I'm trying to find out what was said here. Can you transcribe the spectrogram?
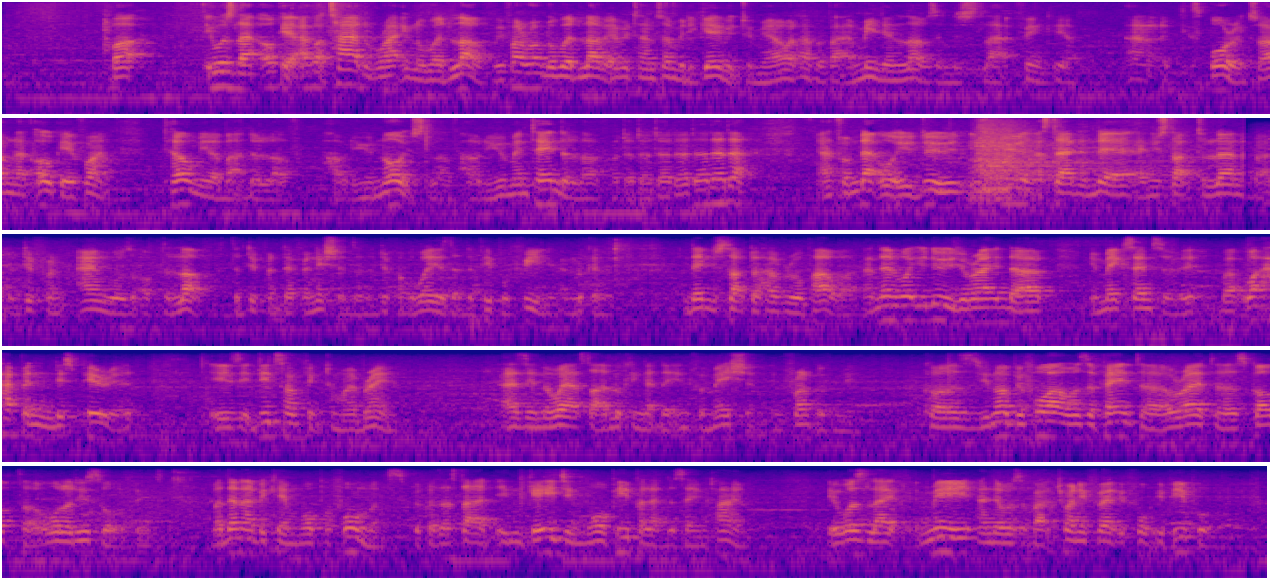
But it was like, okay, I got tired of writing the word love. If I wrote the word love every time somebody gave it to me, I would have about a million loves in this like thing here. And it's boring. So I'm like, okay, fine. Tell me about the love. How do you know it's love? How do you maintain the love? Da, da, da, da, da, da. And from that, what you do is you are standing there and you start to learn different angles of the love, the different definitions and the different ways that the people feel and look at it. And then you start to have real power. And then what you do is you write it down, you make sense of it. But what happened in this period is it did something to my brain. As in the way I started looking at the information in front of me. Because, you know, before I was a painter, a writer, a sculptor, all of these sort of things. But then I became more performance because I started engaging more people at the same time. It was like me and there was about 20, 30, 40 people.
